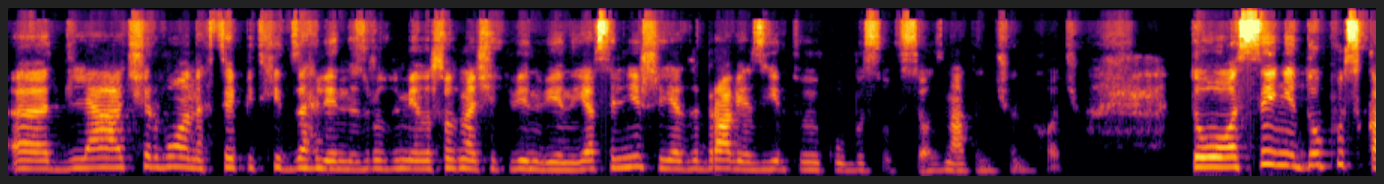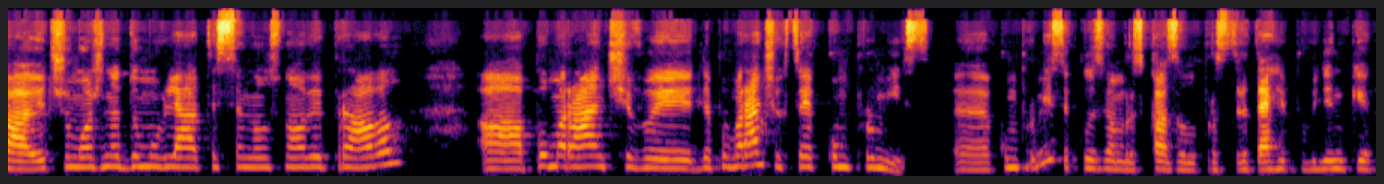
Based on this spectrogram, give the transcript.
е, для червоних цей підхід взагалі не зрозуміло, що значить він він. Я сильніше, я забрав, я з'їв твою кубусу, все, знати нічого не хочу. То сині допускають, що можна домовлятися на основі правил, а помаранчевий для помаранчевих це як компроміс. Е, компроміс, я колись вам розказувала про стратегію поведінки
